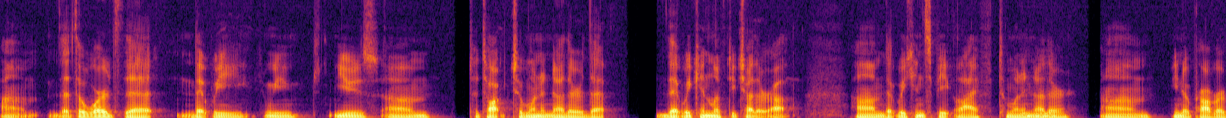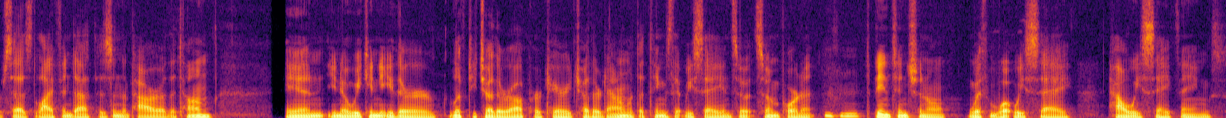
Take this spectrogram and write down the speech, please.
um, that the words that that we we use um, to talk to one another that that we can lift each other up um, that we can speak life to one mm-hmm. another um, you know proverb says life and death is in the power of the tongue and you know we can either lift each other up or tear each other down with the things that we say and so it's so important mm-hmm. to be intentional with what we say how we say things,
